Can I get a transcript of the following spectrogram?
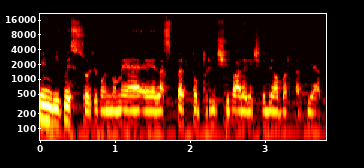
Quindi questo secondo me è l'aspetto principale che ci dobbiamo portare dietro.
